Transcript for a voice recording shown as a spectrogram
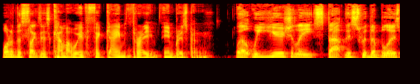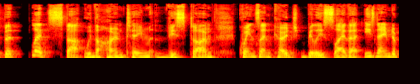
what have the selectors come up with for game three in Brisbane? Well, we usually start this with the Blues, but let's start with the home team this time. Queensland coach Billy Slater, he's named a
